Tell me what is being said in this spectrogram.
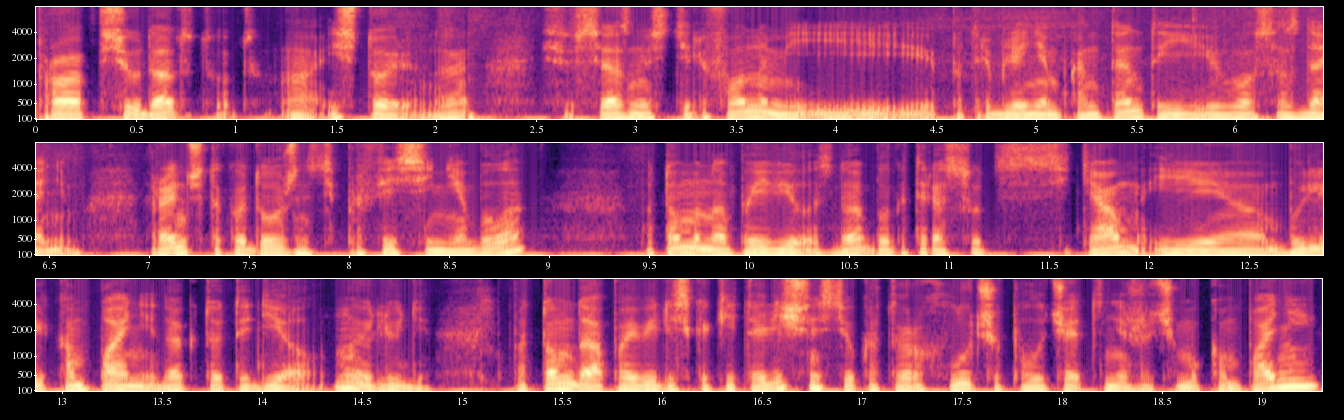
про всю, да, тут вот а, историю, да, связанную с телефонами и потреблением контента и его созданием. Раньше такой должности профессии не было. Потом она появилась, да, благодаря соцсетям, и э, были компании, да, кто это делал, ну и люди. Потом, да, появились какие-то личности, у которых лучше получается, нежели чем у компаний,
